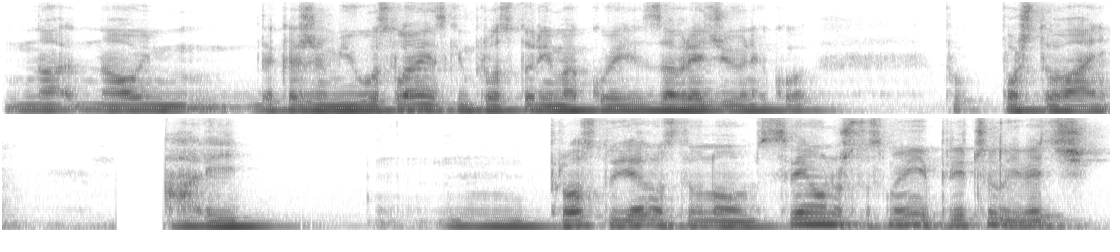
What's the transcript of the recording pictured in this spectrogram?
na, na ovim, da kažem, jugoslovenskim prostorima koje zavređuju neko poštovanje. Ali prosto jednostavno sve ono što smo mi pričali već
